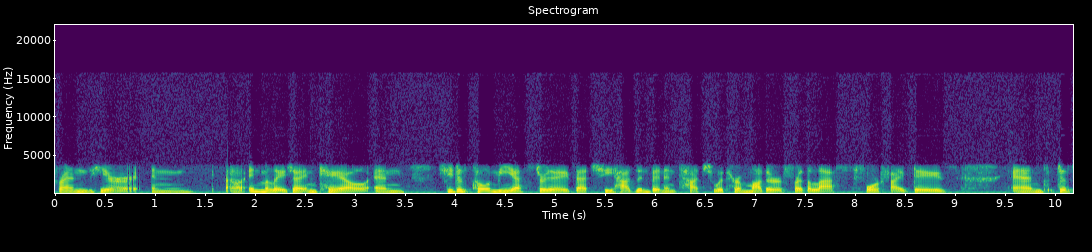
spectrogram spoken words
friend here in uh, in Malaysia in KL, and she just told me yesterday that she hasn't been in touch with her mother for the last four or five days and just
